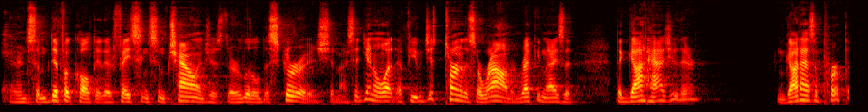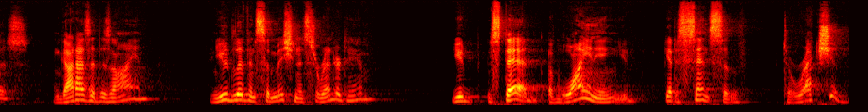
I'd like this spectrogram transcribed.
They're in some difficulty, they're facing some challenges, they're a little discouraged. And I said, you know what, if you just turn this around and recognize that, that God has you there, and God has a purpose, and God has a design, and you'd live in submission and surrender to Him, you'd, instead of whining, you'd get a sense of direction.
